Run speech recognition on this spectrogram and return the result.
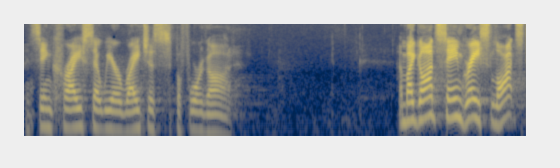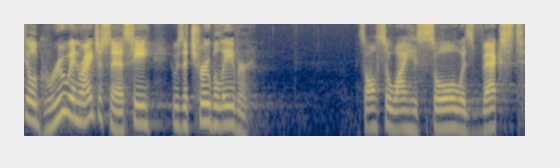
It's in Christ that we are righteous before God. And by God's same grace, Lot still grew in righteousness. He, he was a true believer. It's also why his soul was vexed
